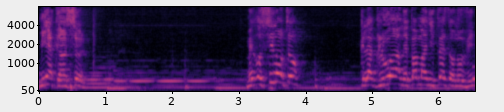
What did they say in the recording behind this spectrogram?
mais il n'y a qu'un seul. Mais aussi longtemps que la gloire n'est pas manifeste dans nos vies,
